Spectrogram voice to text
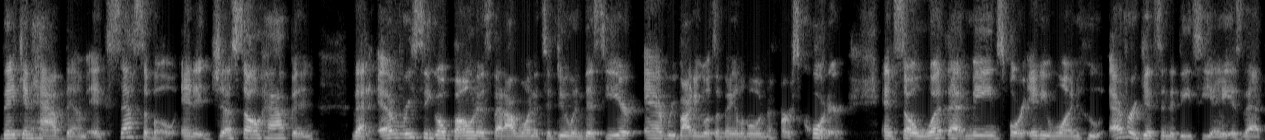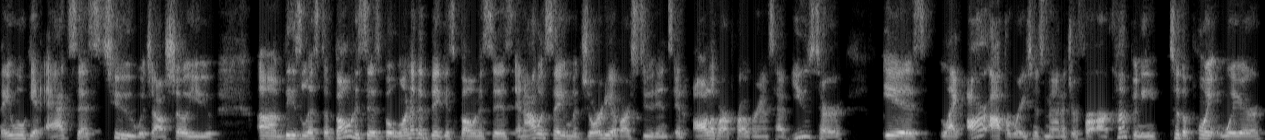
they can have them accessible. And it just so happened that every single bonus that I wanted to do in this year, everybody was available in the first quarter. And so, what that means for anyone who ever gets into DTA is that they will get access to, which I'll show you, um, these list of bonuses. But one of the biggest bonuses, and I would say majority of our students in all of our programs have used her, is like our operations manager for our company to the point where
